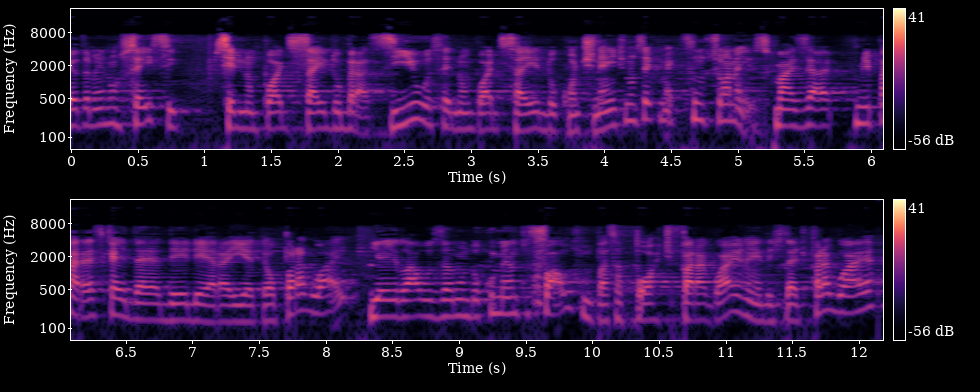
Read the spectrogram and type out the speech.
Eu também não sei se, se ele não pode sair do Brasil, se ele não pode sair do continente, não sei como é que funciona isso. Mas a, me parece que a ideia dele era ir até o Paraguai, e aí lá usando um documento falso, um passaporte paraguaio, né, identidade paraguaia,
